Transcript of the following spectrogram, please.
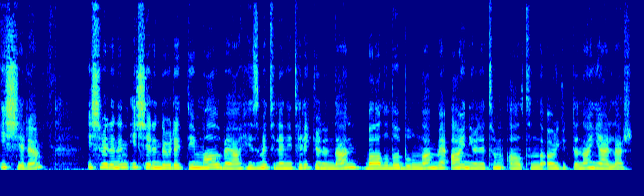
İş yeri İşverenin iş yerinde ürettiği mal veya hizmet ile nitelik yönünden bağlılığı bulunan ve aynı yönetim altında örgütlenen yerler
